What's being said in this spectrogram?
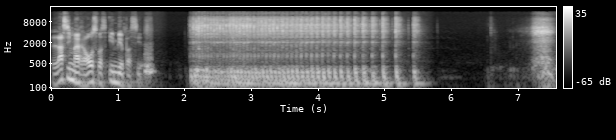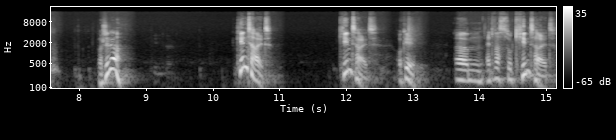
lass ich mal raus, was in mir passiert. Was steht da? Kindheit. Kindheit. Okay. Ähm, etwas zur Kindheit.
